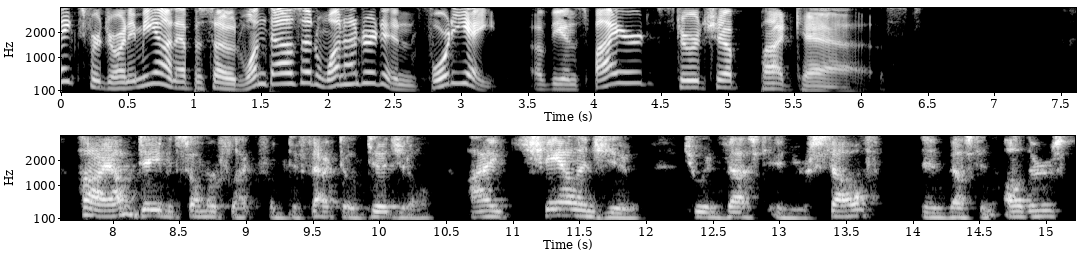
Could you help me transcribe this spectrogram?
Thanks for joining me on episode 1148 of the Inspired Stewardship Podcast. Hi, I'm David Sommerfleck from DeFacto Digital. I challenge you to invest in yourself, invest in others,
